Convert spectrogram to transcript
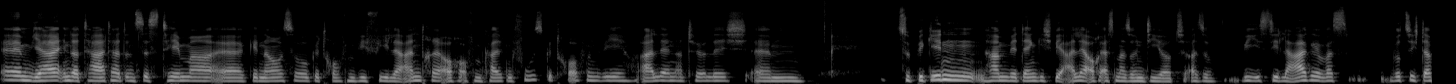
Ähm, ja, in der Tat hat uns das Thema äh, genauso getroffen wie viele andere, auch auf dem kalten Fuß getroffen, wie alle natürlich. Ähm, zu Beginn haben wir, denke ich, wir alle auch erstmal sondiert. Also wie ist die Lage, was wird sich da,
